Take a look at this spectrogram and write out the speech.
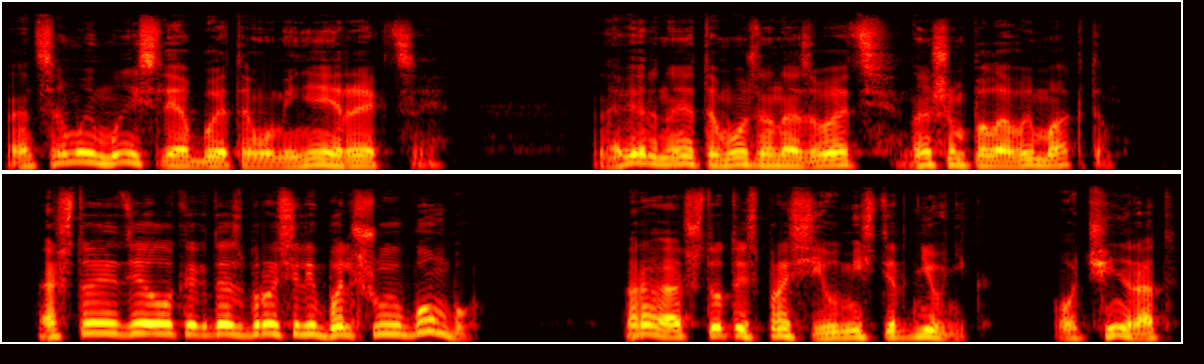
От самой мысли об этом у меня эрекция. Наверное, это можно назвать нашим половым актом. А что я делал, когда сбросили большую бомбу? Рад, что ты спросил, мистер Дневник. Очень рад.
